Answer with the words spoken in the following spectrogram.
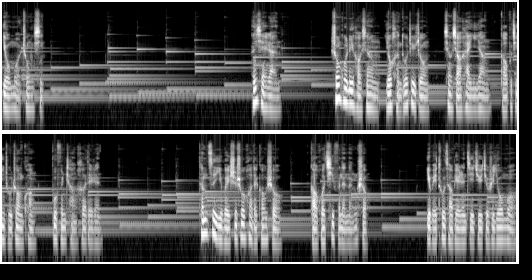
幽默中性。很显然，生活里好像有很多这种。像小孩一样搞不清楚状况、不分场合的人，他们自以为是说话的高手，搞活气氛的能手，以为吐槽别人几句就是幽默，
